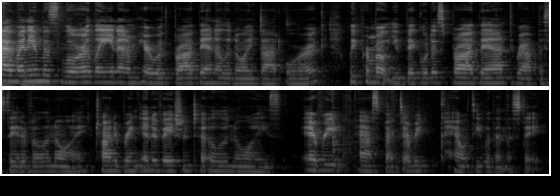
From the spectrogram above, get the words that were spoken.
Hi, my mm-hmm. name is Laura Lane, and I'm here with BroadbandIllinois.org. We promote ubiquitous broadband throughout the state of Illinois, trying to bring innovation to Illinois, every aspect, every county within the state.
